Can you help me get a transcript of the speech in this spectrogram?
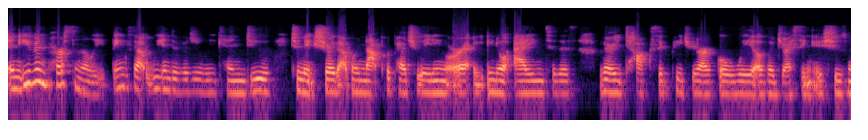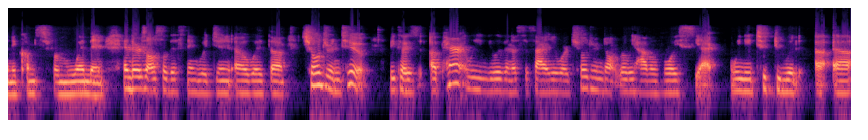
and even personally things that we individually can do to make sure that we're not perpetuating or you know adding to this very toxic patriarchal way of addressing issues when it comes from women. And there's also this thing with uh, with uh, children too because apparently we live in a society where children don't really have a voice yet. We need to do it uh, uh,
